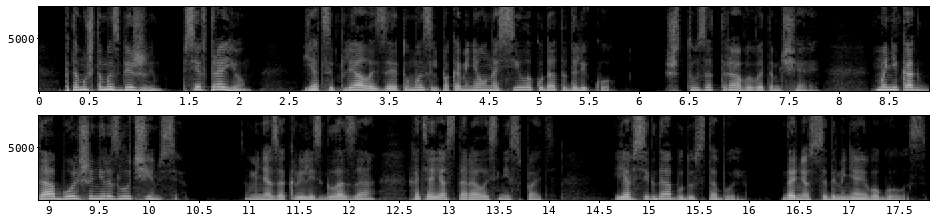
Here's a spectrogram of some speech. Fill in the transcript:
— «потому что мы сбежим, все втроем». Я цеплялась за эту мысль, пока меня уносило куда-то далеко. Что за травы в этом чае? Мы никогда больше не разлучимся. У меня закрылись глаза, хотя я старалась не спать. «Я всегда буду с тобой», — донесся до меня его голос.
